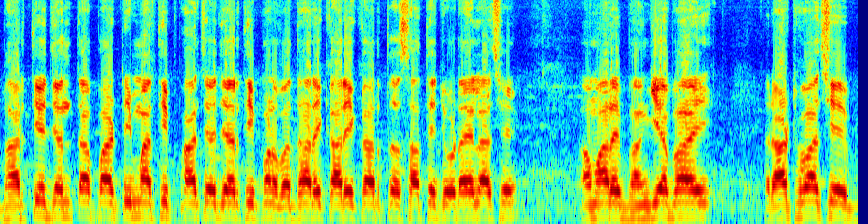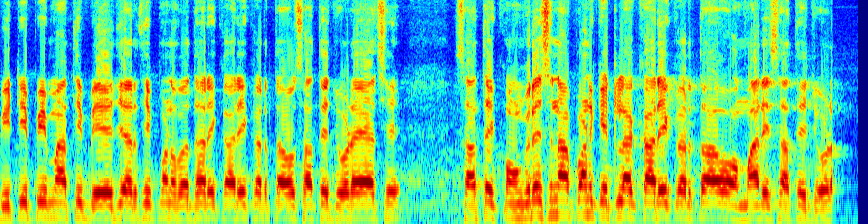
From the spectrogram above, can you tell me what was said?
ભારતીય જનતા પાર્ટીમાંથી પાંચ હજારથી પણ વધારે કાર્યકર્તા સાથે જોડાયેલા છે. અમારે ભંગિયાભાઈ રાઠવા છે, બીટીપીમાંથી બે હજારથી પણ વધારે કાર્યકર્તાઓ સાથે જોડાયા છે. સાથે કોંગ્રેસના પણ કેટલાક કાર્યકર્તાઓ અમારી સાથે જોડા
